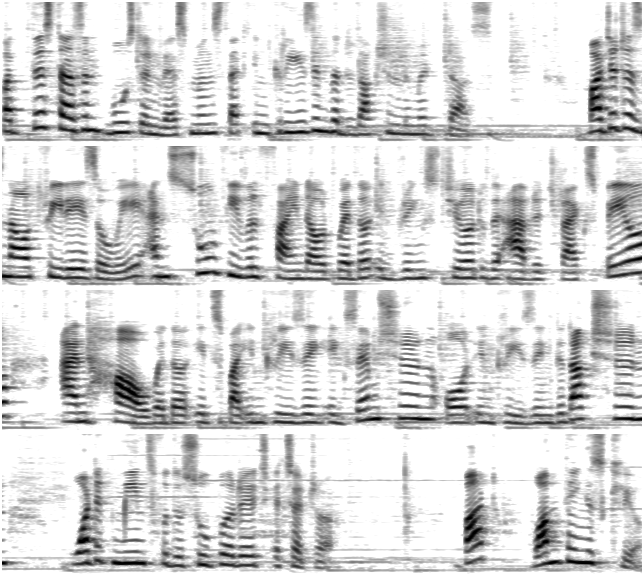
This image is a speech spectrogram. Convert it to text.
But this doesn't boost investments that increasing the deduction limit does. Budget is now 3 days away and soon we will find out whether it brings cheer to the average taxpayer and how whether it's by increasing exemption or increasing deduction, what it means for the super rich, etc. But one thing is clear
